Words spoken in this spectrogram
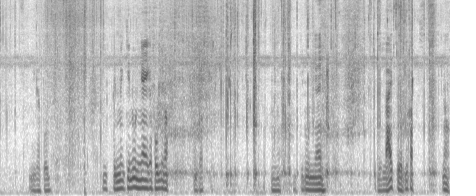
ำนี่ครับผมเป็นแมงกินนุ่นไงครับผมพี่น้องนี่ครับกินนุ่นไงหลายเติบอยู่ครับพี่น้อง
